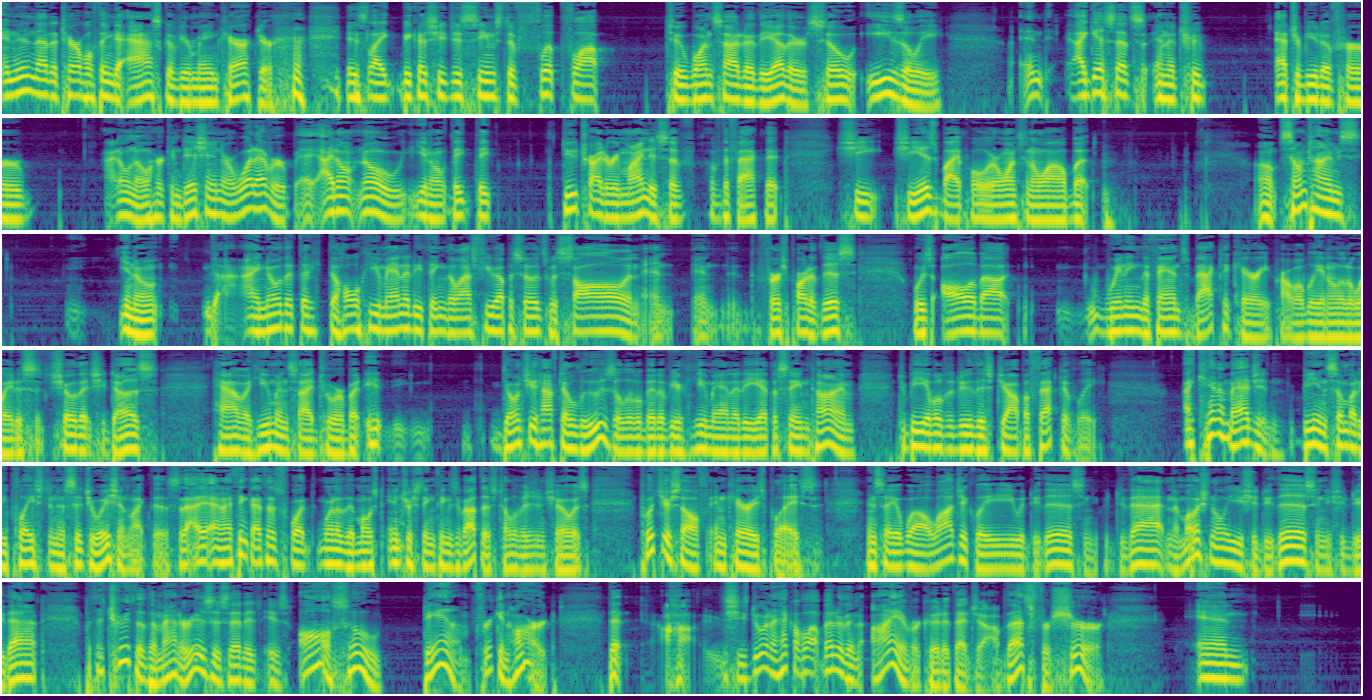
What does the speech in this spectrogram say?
And isn't that a terrible thing to ask of your main character? it's like because she just seems to flip flop to one side or the other so easily. And I guess that's an attrib- attribute of her I don't know, her condition or whatever. I don't know, you know, they they do try to remind us of, of the fact that she she is bipolar once in a while, but um, sometimes, you know, I know that the the whole humanity thing, the last few episodes with Saul and and and the first part of this was all about winning the fans back to Carrie, probably in a little way to show that she does have a human side to her. But it don't you have to lose a little bit of your humanity at the same time to be able to do this job effectively? I can't imagine being somebody placed in a situation like this. I, and I think that's what one of the most interesting things about this television show is put yourself in Carrie's place and say, well, logically you would do this and you would do that, and emotionally you should do this and you should do that. But the truth of the matter is, is that it is all so damn freaking hard that uh, she's doing a heck of a lot better than I ever could at that job. That's for sure. And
